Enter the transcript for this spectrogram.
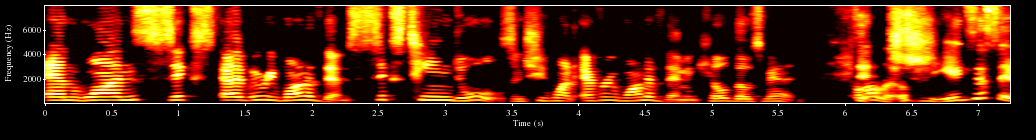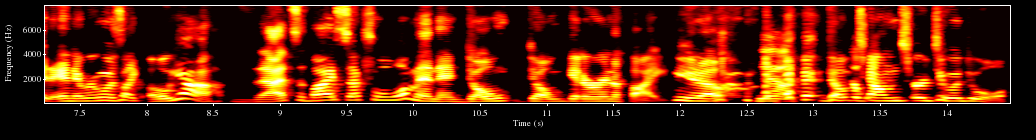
and won six every one of them, 16 duels. And she won every one of them and killed those men follow. She existed, and everyone was like, "Oh yeah, that's a bisexual woman, and don't don't get her in a fight." You know, yeah, don't so, challenge her to a duel.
